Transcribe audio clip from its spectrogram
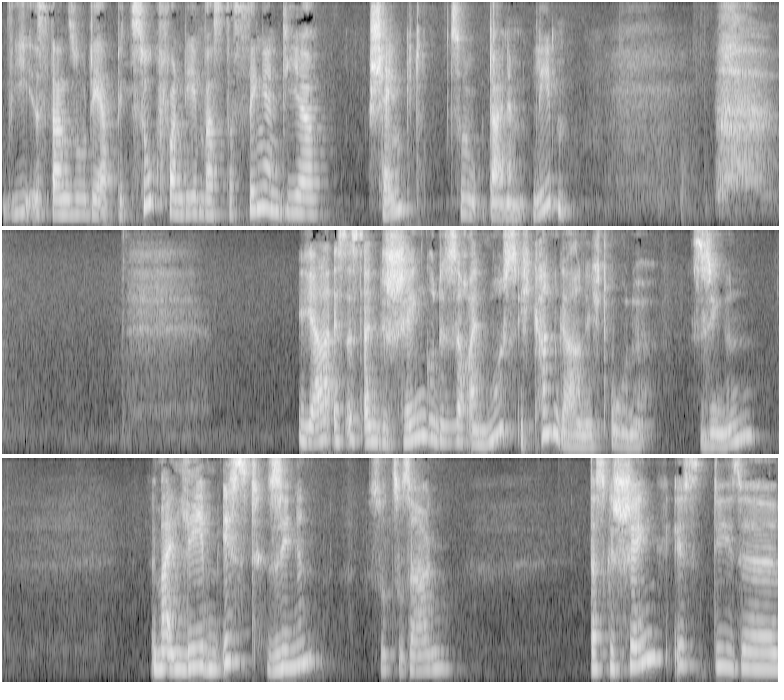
wie ist dann so der Bezug von dem, was das Singen dir schenkt, zu deinem Leben? Ja, es ist ein Geschenk und es ist auch ein Muss. Ich kann gar nicht ohne singen. Mein Leben ist Singen, sozusagen. Das Geschenk ist diese,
